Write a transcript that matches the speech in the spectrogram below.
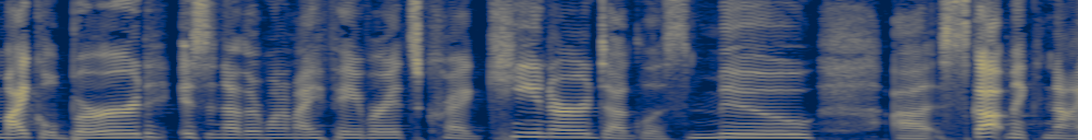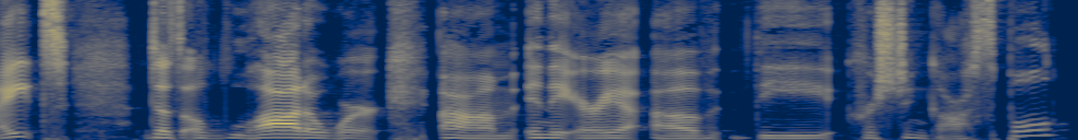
Michael Bird is another one of my favorites. Craig Keener, Douglas Moo, uh, Scot McKnight does a lot of work um, in the area of the Christian gospel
